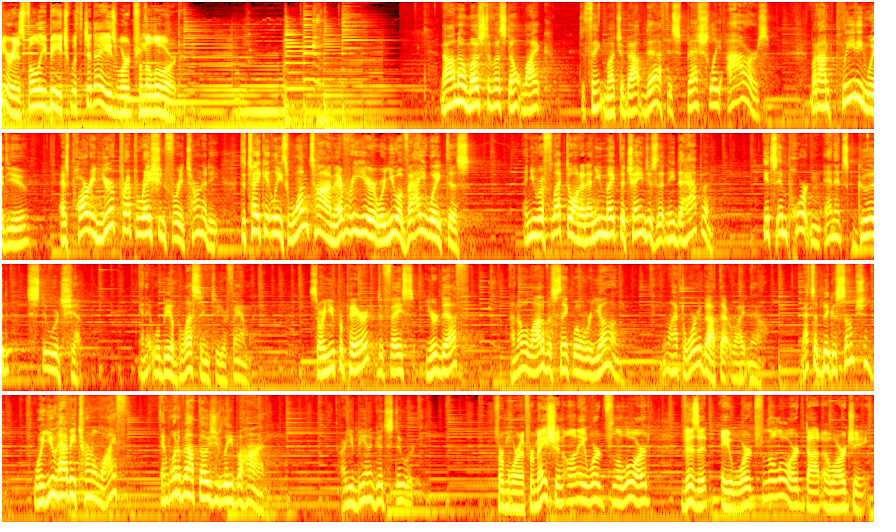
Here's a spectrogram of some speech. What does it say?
Here is Foley Beach with today's word from the Lord. Now, I know most of us don't like to think much about death, especially ours. But I'm pleading with you, as part of your preparation for eternity, to take at least one time every year where you evaluate this and you reflect on it and you make the changes that need to happen. It's important and it's good stewardship, and it will be a blessing to your family. So, are you prepared to face your death? I know a lot of us think, well, we're young. We don't have to worry about that right now. That's a big assumption. Will you have eternal life? And what about those you leave behind? Are you being a good steward? For more information on A Word from the Lord, visit awordfromthelord.org.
